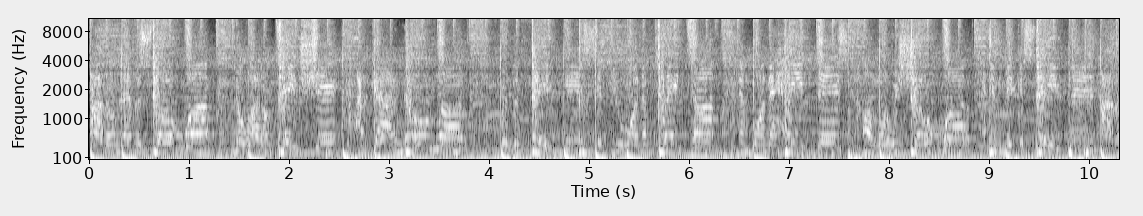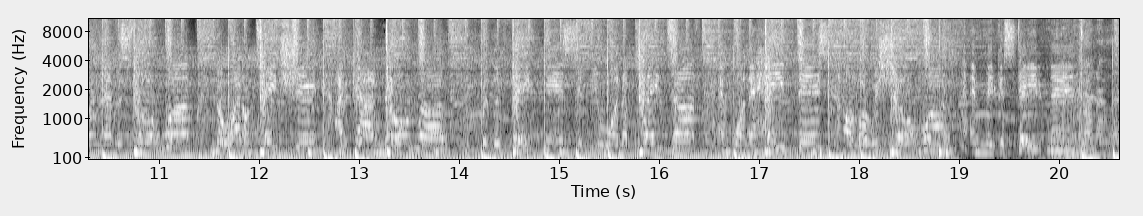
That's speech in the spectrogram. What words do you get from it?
I don't ever slow up, no I don't take shit I got no love for the show up and make a statement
